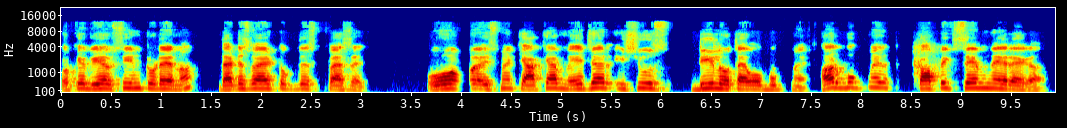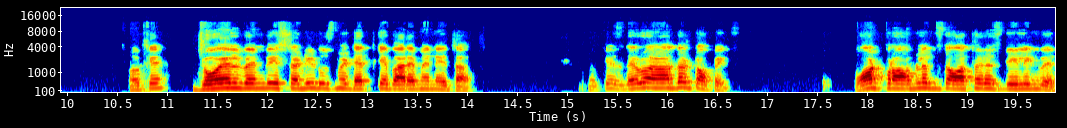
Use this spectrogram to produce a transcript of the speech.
Okay? We have seen today no that is why I took this passage वो इसमें क्या क्या मेजर इश्यूज़ डील होता है वो बुक में? हर बुक में टॉपिक सेम नहीं रहेगा। Okay? Joel when we studied उसमें डेथ के बारे में नहीं था। Okay? There were other topics what problems the author is dealing with?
